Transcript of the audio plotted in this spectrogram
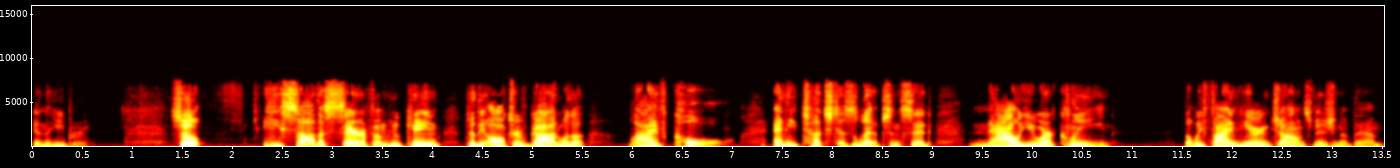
in the Hebrew. So he saw the seraphim who came to the altar of God with a live coal, and he touched his lips and said, Now you are clean but we find here in John's vision of them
